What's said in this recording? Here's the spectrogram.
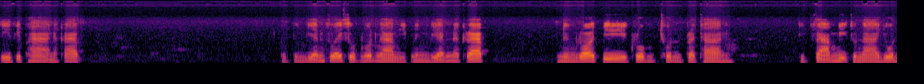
สี่สิบห้านะครับก็เป็นเหรียญสวยสุดงดงามอีกหนึ่งเหรียญนะครับหนึ่งร้อยปีกรมชนประทานสิบสามมิถุนายน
